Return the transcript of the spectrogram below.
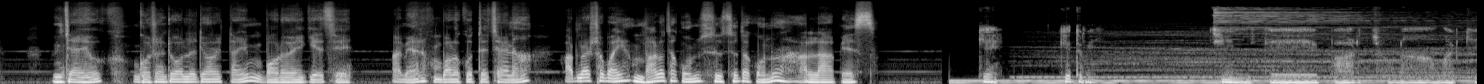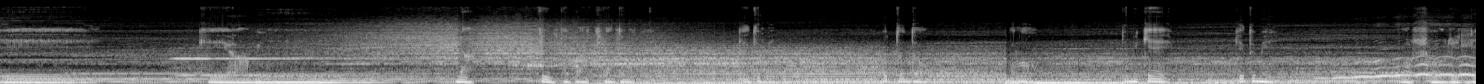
যাই হোক, ঘটনাটি অলরেডি অনেক টাইম বড় হয়ে গিয়েছে। আমি আর বড় করতে চাই না। আপনারা সবাই ভালো থাকুন, সুস্থ থাকুন। আল্লাহ হাফেজ। কে? কে তুমি? চিনতে পারছ না আমাকে। কে আমি? না, চিনতে পারছি না তোমাকে। তুমি উত্তর দাও বলো তুমি কে? কে তুমি? এই,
